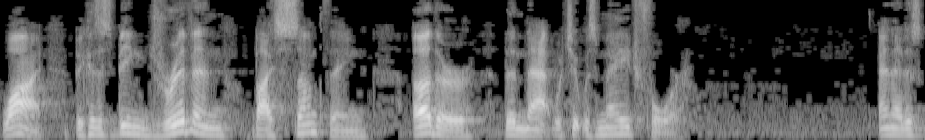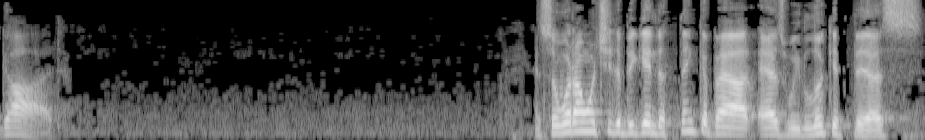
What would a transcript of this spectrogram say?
Why? Because it's being driven by something other than that which it was made for, and that is God. And so, what I want you to begin to think about as we look at this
